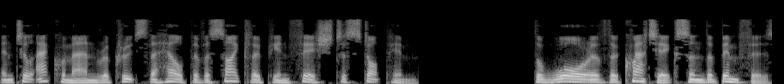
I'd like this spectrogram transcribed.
until Aquaman recruits the help of a cyclopean fish to stop him. The War of the Quatix and the Bimphas.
